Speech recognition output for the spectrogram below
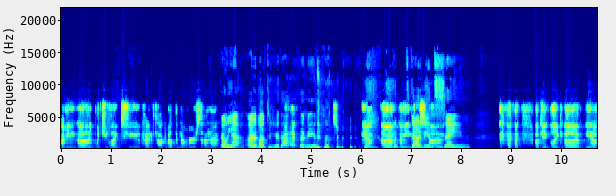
I mean, uh, would you like to kind of talk about the numbers on that? Oh yeah, I would love to hear that. Okay. I mean, yeah, um, I mean, it's got to be insane. Uh, okay, like uh, you know,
